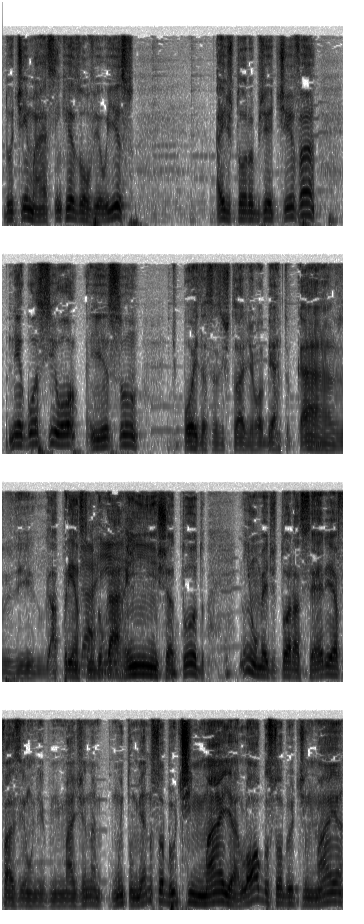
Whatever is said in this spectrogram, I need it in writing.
do Tim Maia. Assim que resolveu isso, a editora Objetiva negociou isso depois dessas histórias de Roberto Carlos, de apreensão do Garrincha. Garrincha, tudo. Nenhuma editora séria ia fazer um livro, imagina, muito menos sobre o Tim Maia, logo sobre o Tim Maia,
